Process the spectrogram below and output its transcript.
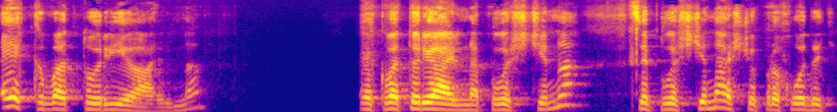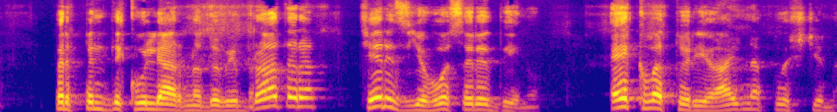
екваторіальна. Екваторіальна площина це площина, що проходить перпендикулярно до вібратора через його середину. Екваторіальна площина.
